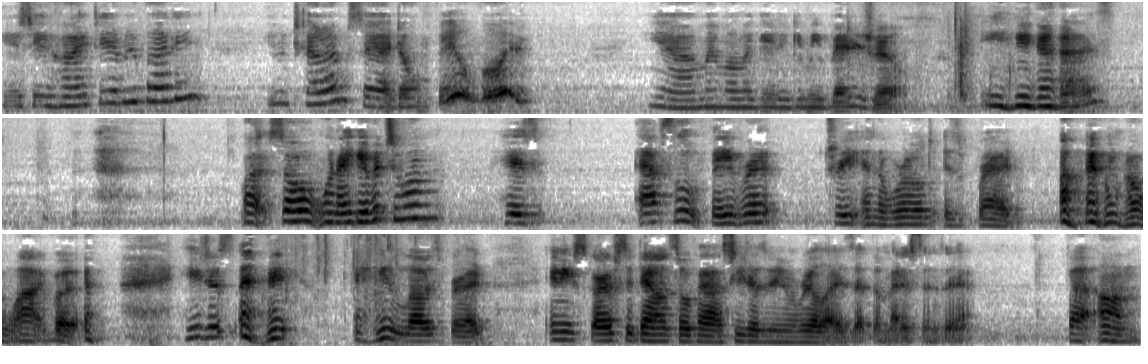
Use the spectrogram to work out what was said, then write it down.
You say hi to everybody? You tell them, say I don't feel good. Yeah, my mama gonna give me Benadryl. Yes. But so when I give it to him, his absolute favorite treat in the world is bread. I don't know why, but he just he loves bread, and he scarfs it down so fast he doesn't even realize that the medicine's in it. But um,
